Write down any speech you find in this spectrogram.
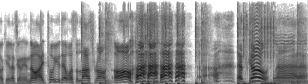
Okay, let's go. No, I told you that was the last round. Oh. let's go. Nada.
